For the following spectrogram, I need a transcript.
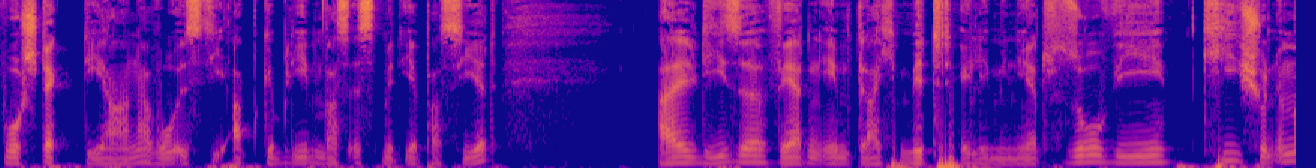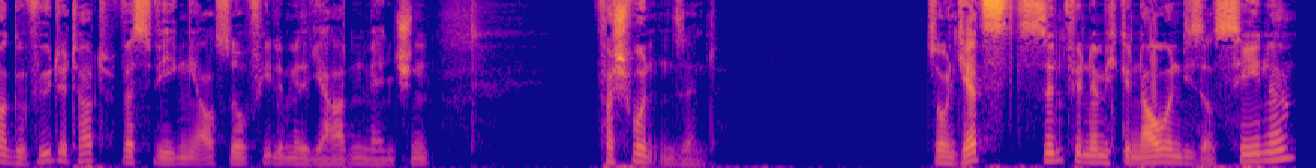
wo steckt Diana, wo ist die abgeblieben, was ist mit ihr passiert, all diese werden eben gleich mit eliminiert. So wie Key schon immer gewütet hat, weswegen ja auch so viele Milliarden Menschen verschwunden sind. So, und jetzt sind wir nämlich genau in dieser Szene.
